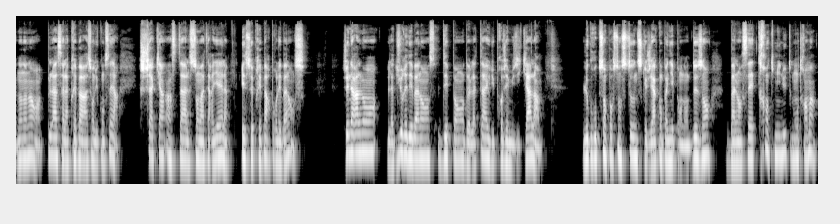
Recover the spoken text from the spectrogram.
Non, non, non, place à la préparation du concert. Chacun installe son matériel et se prépare pour les balances. Généralement, la durée des balances dépend de la taille du projet musical. Le groupe 100% Stones que j'ai accompagné pendant deux ans balançait 30 minutes montre en main.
